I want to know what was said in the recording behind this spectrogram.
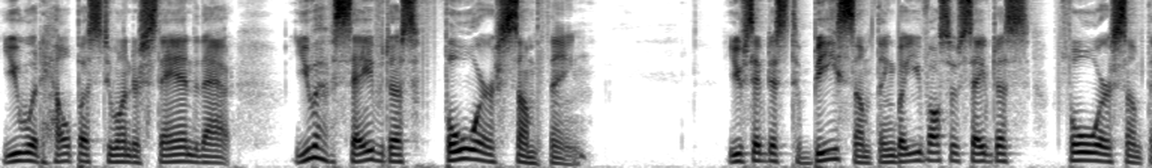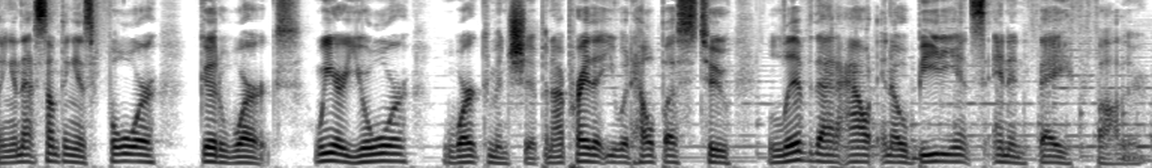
you would help us to understand that you have saved us for something. You've saved us to be something, but you've also saved us for something, and that something is for good works. We are your workmanship. And I pray that you would help us to live that out in obedience and in faith, Father.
